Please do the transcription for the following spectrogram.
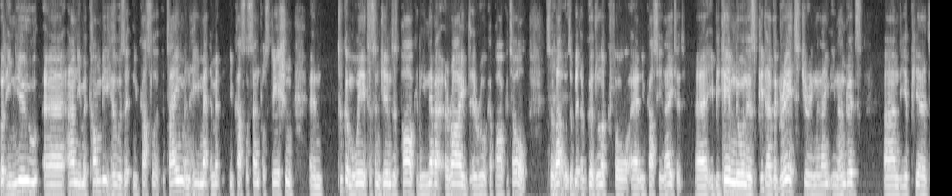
But he knew uh, Andy McCombie, who was at Newcastle at the time, and he met him at Newcastle Central Station and took him away to St James's Park, and he never arrived at Roker Park at all. So that was a bit of good luck for uh, Newcastle United. Uh, he became known as Peter the Great during the 1900s, and he appeared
